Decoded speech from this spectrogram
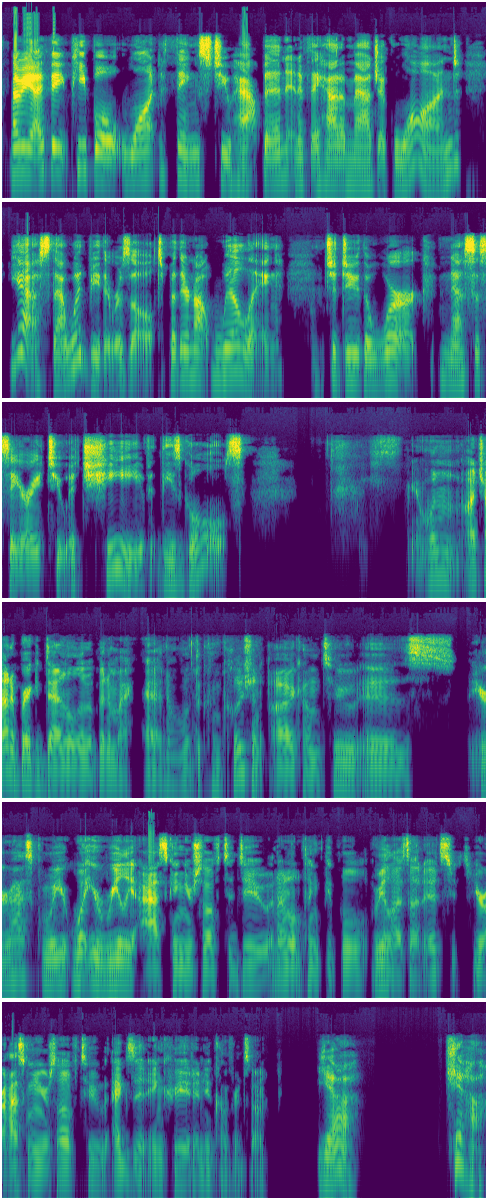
I mean, I think people want things to happen. And if they had a magic wand, yes, that would be the result. But they're not willing Mhm. to do the work necessary to achieve these goals. When I try to break it down a little bit in my head, and what the conclusion I come to is you're asking what you're, what you're really asking yourself to do, and I don't think people realize that it's you're asking yourself to exit and create a new comfort zone. Yeah. Yeah.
